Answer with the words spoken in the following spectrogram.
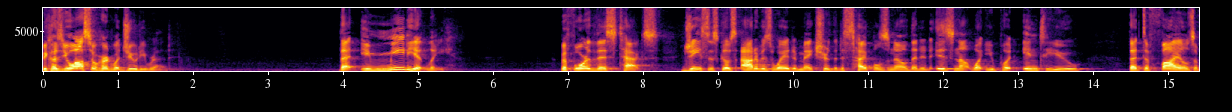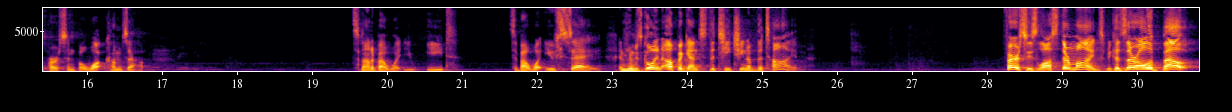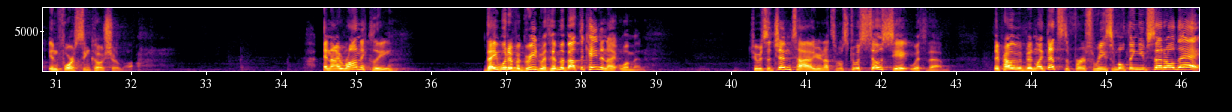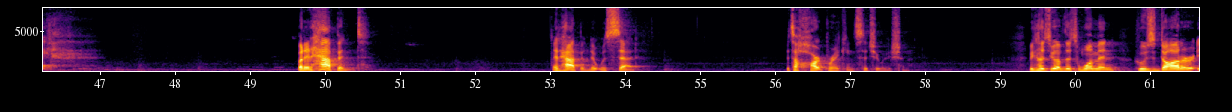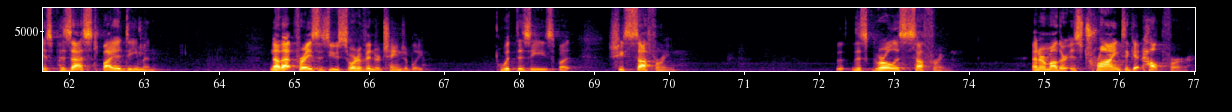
Because you also heard what Judy read. That immediately before this text, Jesus goes out of his way to make sure the disciples know that it is not what you put into you that defiles a person, but what comes out. It's not about what you eat, it's about what you say. And he was going up against the teaching of the time. Pharisees lost their minds because they're all about enforcing kosher law. And ironically, they would have agreed with him about the Canaanite woman. She was a Gentile. You're not supposed to associate with them. They probably would have been like, that's the first reasonable thing you've said all day. But it happened. It happened. It was said. It's a heartbreaking situation. Because you have this woman whose daughter is possessed by a demon. Now, that phrase is used sort of interchangeably with disease, but she's suffering. This girl is suffering, and her mother is trying to get help for her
